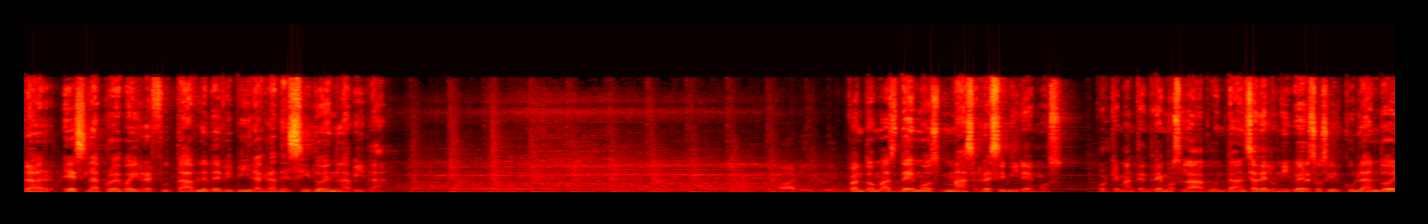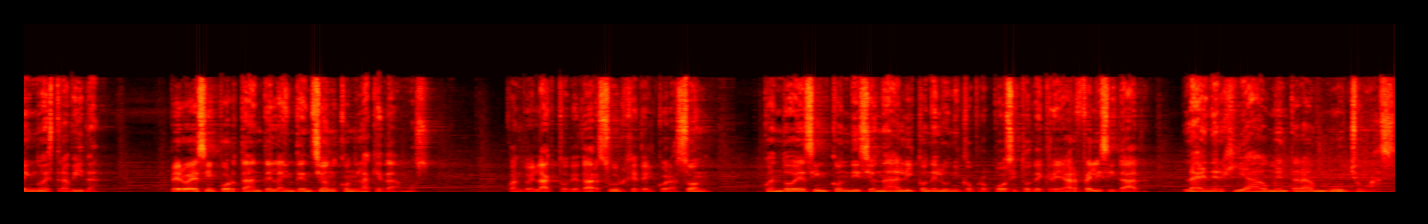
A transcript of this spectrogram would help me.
Dar es la prueba irrefutable de vivir agradecido en la vida. Cuanto más demos, más recibiremos porque mantendremos la abundancia del universo circulando en nuestra vida. Pero es importante la intención con la que damos. Cuando el acto de dar surge del corazón, cuando es incondicional y con el único propósito de crear felicidad, la energía aumentará mucho más.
